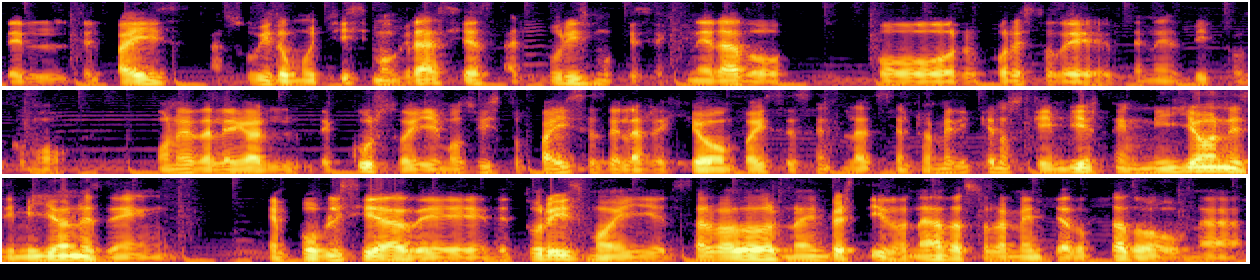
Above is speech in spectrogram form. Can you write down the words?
del, del, país ha subido muchísimo gracias al turismo que se ha generado por, por esto de tener Bitcoin como moneda legal de curso. Y hemos visto países de la región, países centroamericanos que invierten millones y millones en, en, publicidad de, de, turismo. Y El Salvador no ha invertido nada, solamente ha adoptado una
